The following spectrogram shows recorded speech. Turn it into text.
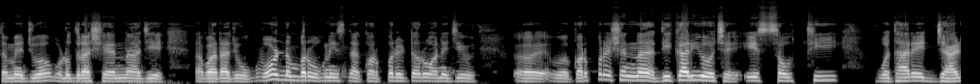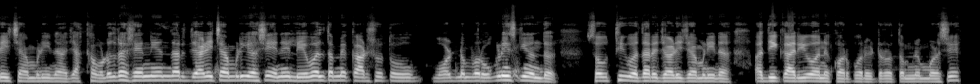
તમે જુઓ, વડોદરા શહેરના જે અમારા જો વોર્ડ નંબર ઓગણીસના કોર્પોરેટરો અને જે કોર્પોરેશનના અધિકારીઓ છે, એ સૌથી વધારે જાડી ચામડીના જે આખા વડોદરા શહેરની અંદર જાડી ચામડી હશે, એની લેવલ તમે કાઢશો તો વોર્ડ નંબર ઓગણીસની અંદર સૌથી વધારે જાડી ચામડીના અધિકારીઓ અને કોર્પોરેટરો તમને મળશે.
